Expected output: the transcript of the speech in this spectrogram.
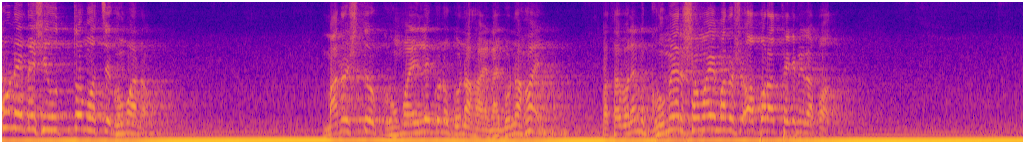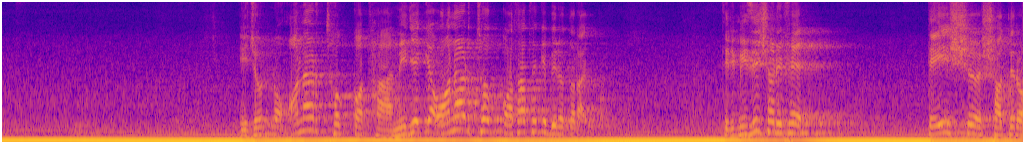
গুণে বেশি উত্তম হচ্ছে ঘুমানো। মানুষ তো ঘুমাইলে কোনো গুণা হয় না, গুণা হয়। কথা বলেন, ঘুমের সময় মানুষ অপরাধ থেকে নিরাপদ। এই জন্য অনার্থক কথা, নিজেকে অনার্থক কথা থেকে বিরত রাখব। মিজি শরীফের তেইশ, সতেরো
